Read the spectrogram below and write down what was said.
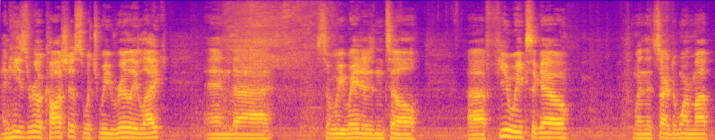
And he's real cautious, which we really like. And uh, so we waited until a few weeks ago when it started to warm up,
